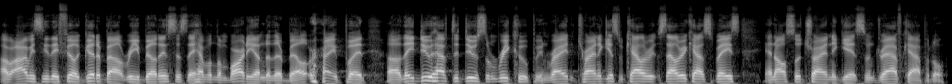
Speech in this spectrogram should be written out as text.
Uh, obviously, they feel good about rebuilding since they have a Lombardi under their belt, right? But uh, they do have to do some recouping, right? Trying to get some calorie, salary cap space and also trying to get some draft capital.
